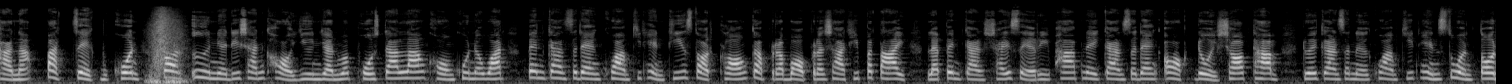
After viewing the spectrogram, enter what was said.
ฐานะปัจเจกบุคคล ก่อนอื่นเนี่ยดิฉันขอยืนยันว่าโพสต์ด้านล่างของคุณนวัดเป็นการแสดงความคิดเห็นที่สอดคล้องกับระบอบประชาธิปไตย และเป็นการใช้เสรีภาพในการแสดงออกโดยชอบธรรม ด้วยการเสนอความคิดเห็นส่วนตน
